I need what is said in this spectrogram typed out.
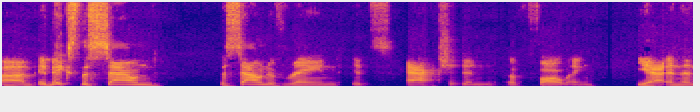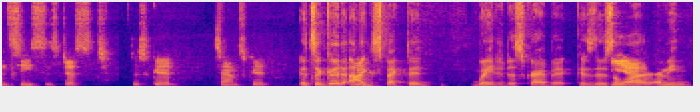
Um, it makes the sound, the sound of rain, its action of falling. Yeah, and then cease is just just good. Sounds good. It's a good um, unexpected way to describe it because there's a Yeah. lot of. I mean,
